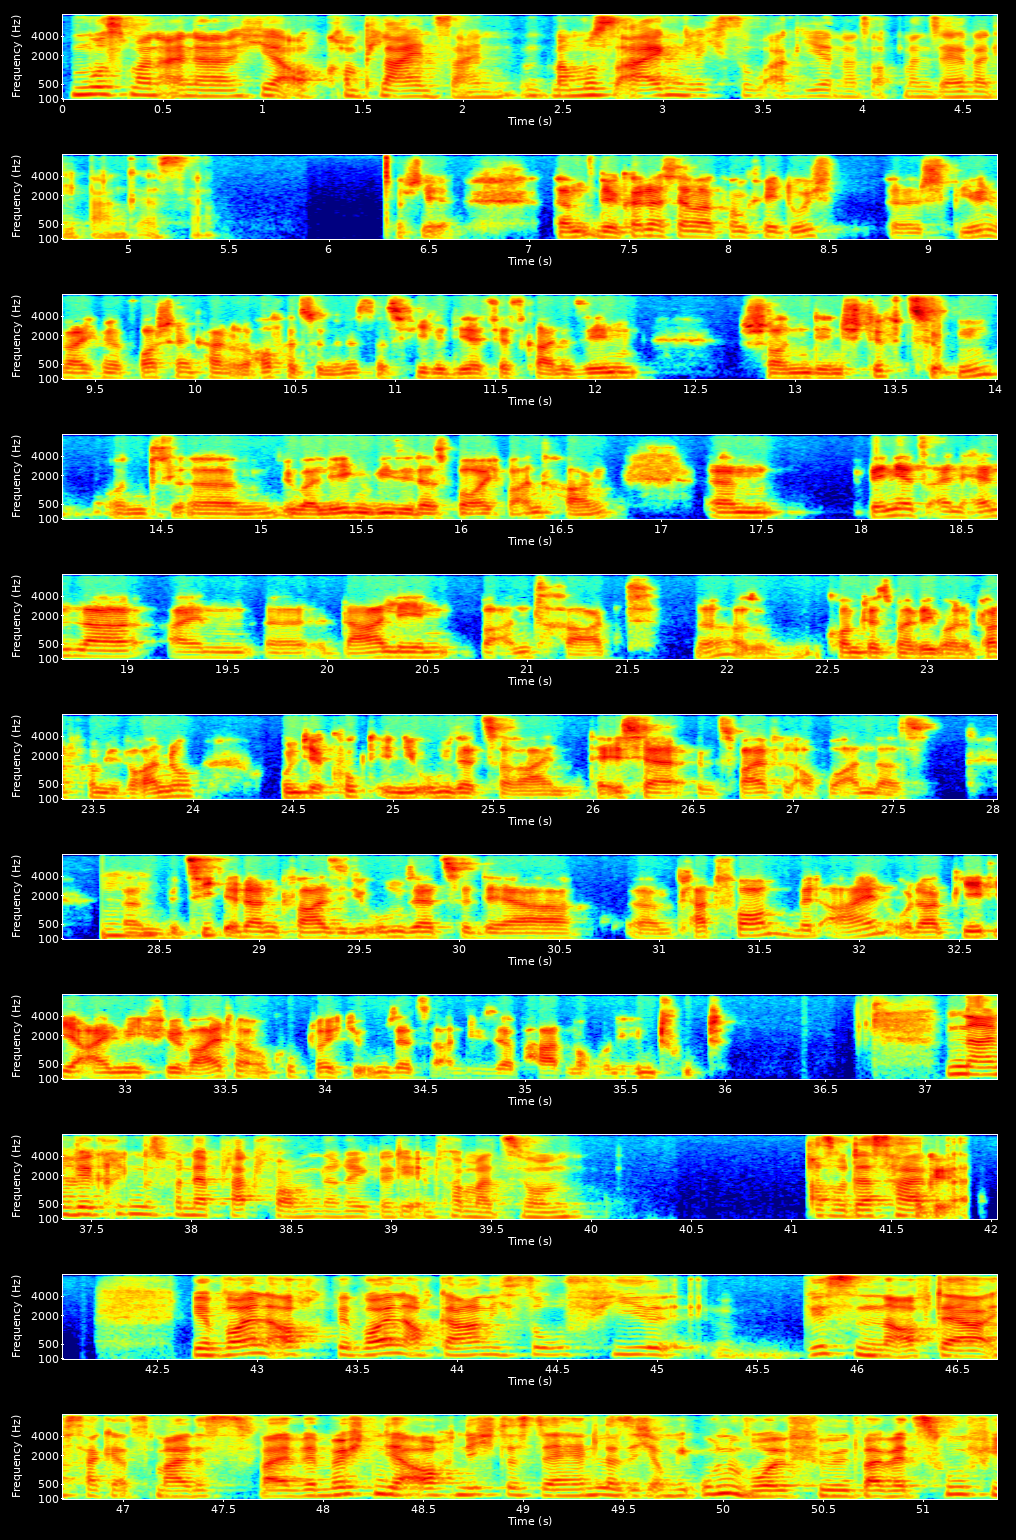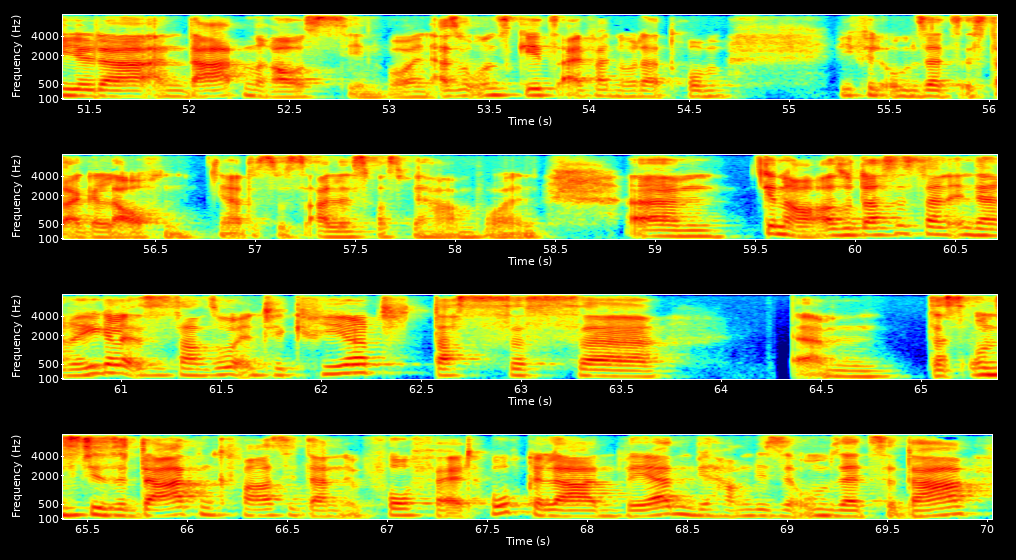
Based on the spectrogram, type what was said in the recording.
muss man einer hier auch compliant sein und man muss eigentlich so agieren, als ob man selber die Bank ist. Ja. Verstehe. Ähm, wir können das ja mal konkret durchspielen, weil ich mir vorstellen kann oder hoffe zumindest, dass viele, die das jetzt gerade sehen, schon den Stift zücken und ähm, überlegen, wie sie das bei euch beantragen. Ähm, wenn jetzt ein Händler ein äh, Darlehen beantragt, ne, also kommt jetzt mal wegen einer Plattform Lieferando und ihr guckt in die Umsätze rein, der ist ja im Zweifel auch woanders. Mhm. Ähm, bezieht ihr dann quasi die Umsätze der ähm, Plattform mit ein oder geht ihr eigentlich viel weiter und guckt euch die Umsätze an, die dieser Partner ohnehin tut? Nein, wir kriegen das von der Plattform in der Regel, die Informationen. Also deshalb okay wir wollen auch, wir wollen auch gar nicht so viel wissen auf der, ich sage jetzt mal, das, weil wir möchten ja auch nicht, dass der Händler sich irgendwie unwohl fühlt, weil wir zu viel da an Daten rausziehen wollen. Also uns geht es einfach nur darum, wie viel Umsatz ist da gelaufen. Ja, das ist alles, was wir haben wollen. Ähm, genau, also das ist dann in der Regel, ist es dann so integriert, dass es äh, ähm, dass uns diese Daten quasi dann im Vorfeld hochgeladen werden. Wir haben diese Umsätze da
